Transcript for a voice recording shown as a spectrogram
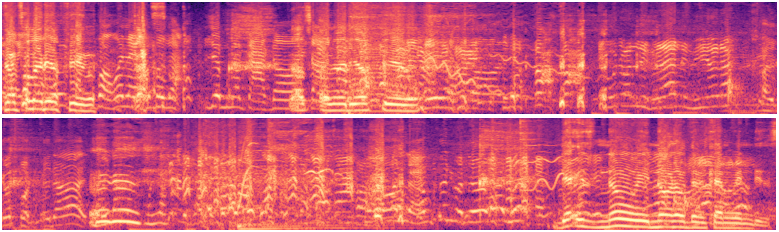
That's already a fail. That's already a fail. ใครก็ทนไม่ได้ There is no way none of them can win this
